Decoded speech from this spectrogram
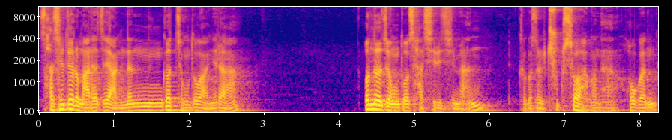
사실대로 말하지 않는 것 정도가 아니라 어느 정도 사실이지만 그것을 축소하거나 혹은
